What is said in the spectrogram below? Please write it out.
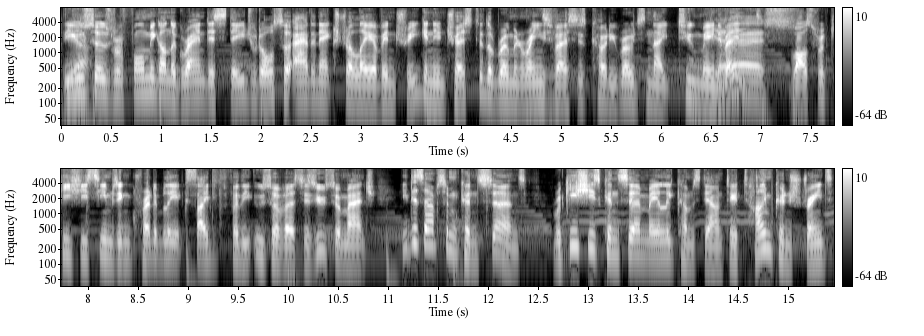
the yeah. Usos reforming on the grandest stage would also add an extra layer of intrigue and interest to the Roman Reigns versus Cody Rhodes Night 2 main yes. event. Whilst Rikishi seems incredibly excited for the Uso versus Uso match, he does have some concerns. Rikishi's concern mainly comes down to time constraints,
